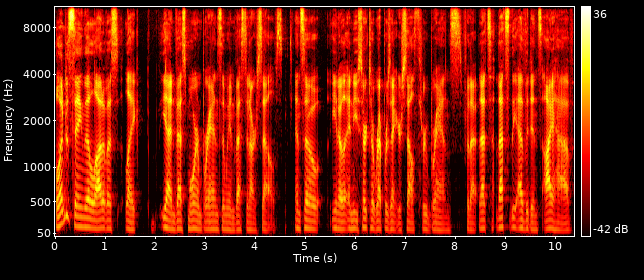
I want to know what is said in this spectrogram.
Well, I'm just saying that a lot of us like yeah, invest more in brands than we invest in ourselves. And so, you know, and you start to represent yourself through brands for that. That's that's the evidence I have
